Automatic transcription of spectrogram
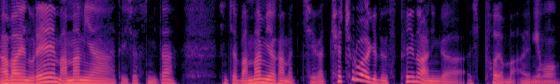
아바의 노래 맘마미아 들으셨습니다. 진짜 맘마미아가 아마 제가 최초로 알게 된 스페인어 아닌가 싶어요. 마, 이게 뭐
